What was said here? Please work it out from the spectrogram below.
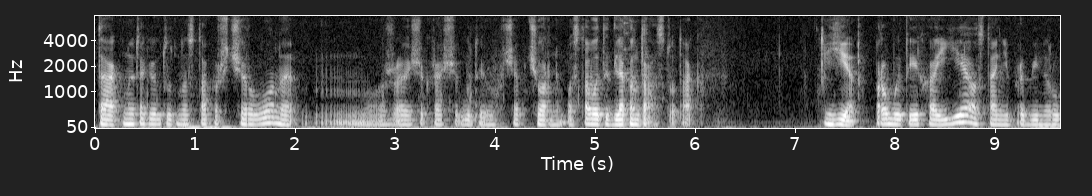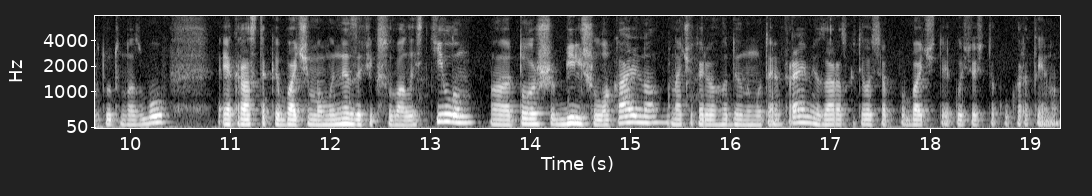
Так, ну і так як тут у нас також червоне, вважаю, що краще буде його хоча б чорним поставити для контрасту, так. Є. Пробитий хай є. Останній пробійний рух тут у нас був. Якраз таки бачимо, ми не зафіксувались тілом, е, тож більш локально на 4-годинному таймфреймі. Зараз хотілося б побачити якусь ось таку картину,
